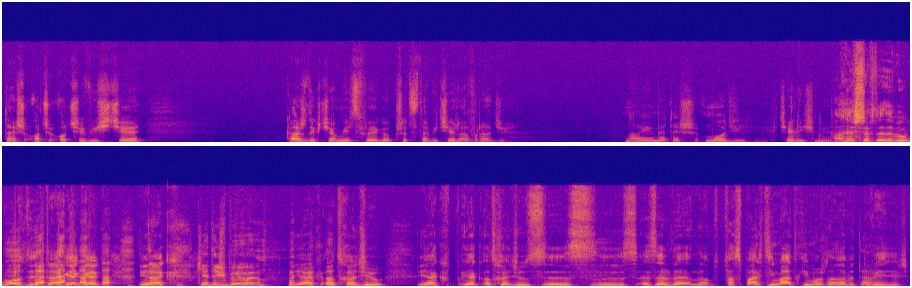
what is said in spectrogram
też oczy, oczywiście każdy chciał mieć swojego przedstawiciela w Radzie. No i my też młodzi chcieliśmy. Pan jeszcze wtedy był młody, tak? Jak, jak, jak, Kiedyś byłem. jak odchodził, jak, jak odchodził z, z, z SLD, no, z partii matki można nawet Tak. powiedzieć.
